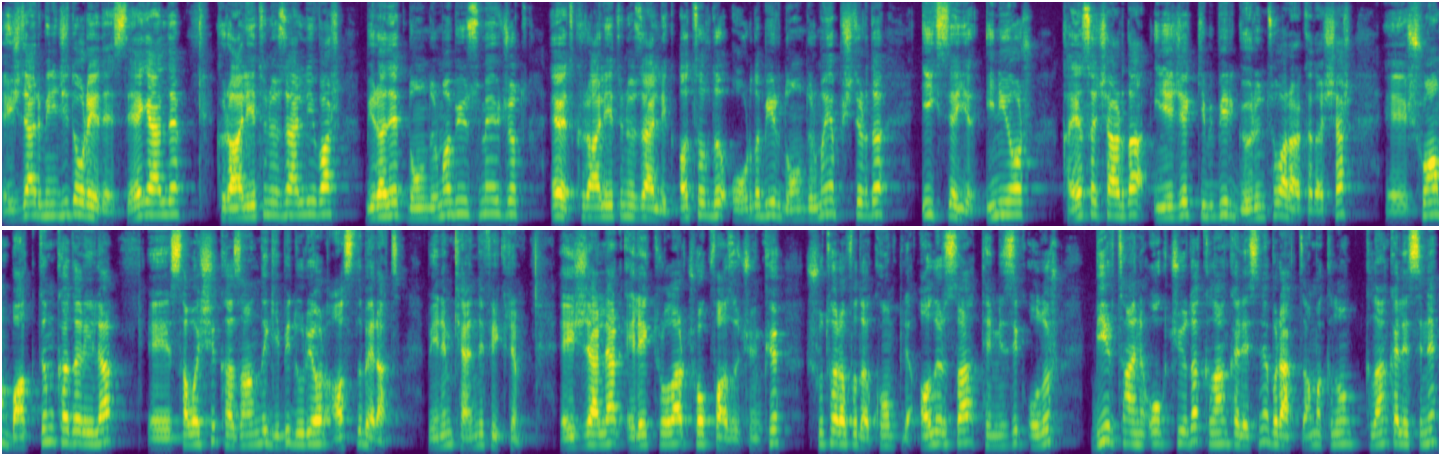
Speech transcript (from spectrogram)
Ejder binici de oraya desteğe geldi. Kraliyetin özelliği var. Bir adet dondurma büyüsü mevcut. Evet kraliyetin özellik atıldı. Orada bir dondurma yapıştırdı. X yayı iniyor. Kaya saçarda inecek gibi bir görüntü var arkadaşlar. E, şu an baktığım kadarıyla e, savaşı kazandı gibi duruyor Aslı Berat. Benim kendi fikrim. Ejderler, elektrolar çok fazla çünkü. Şu tarafı da komple alırsa temizlik olur. Bir tane okçuyu da klan kalesine bıraktı. Ama klan, klan kalesini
